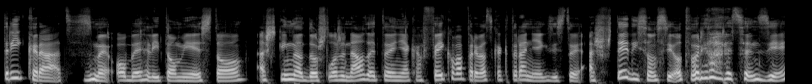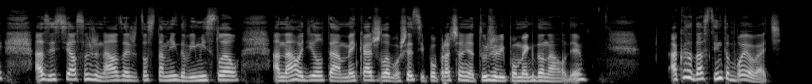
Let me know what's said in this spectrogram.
trikrát sme obehli to miesto, až kým došlo, že naozaj to je nejaká fejková prevádzka, ktorá neexistuje. Až vtedy som si otvorila recenzie a zistila som, že naozaj, že to si tam niekto vymyslel a nahodil tam mekač, lebo všetci popračania tužili po McDonalde. Ako sa dá s týmto bojovať?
